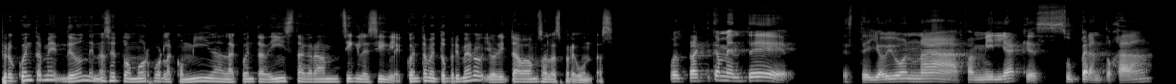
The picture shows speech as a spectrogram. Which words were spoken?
Pero cuéntame, ¿de dónde nace tu amor por la comida, la cuenta de Instagram? Sigle, sigle. Cuéntame tú primero y ahorita vamos a las preguntas. Pues prácticamente, este, yo vivo en una familia que es súper antojada.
